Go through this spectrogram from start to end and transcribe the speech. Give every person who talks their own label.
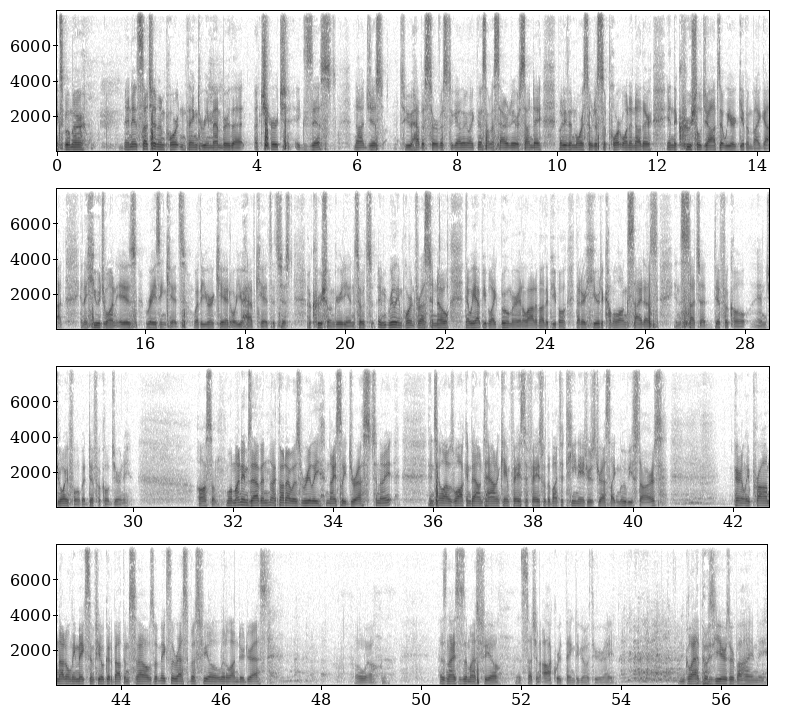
Speaker 1: Thanks, Boomer. And it's such an important thing to remember that a church exists not just to have a service together like this on a Saturday or Sunday, but even more so to support one another in the crucial jobs that we are given by God. And a huge one is raising kids. Whether you're a kid or you have kids, it's just a crucial ingredient. And so it's really important for us to know that we have people like Boomer and a lot of other people that are here to come alongside us in such a difficult and joyful but difficult journey. Awesome. Well, my name's Evan. I thought I was really nicely dressed tonight until I was walking downtown and came face to face with a bunch of teenagers dressed like movie stars. Apparently, prom not only makes them feel good about themselves, but makes the rest of us feel a little underdressed. Oh well. As nice as it must feel, it's such an awkward thing to go through, right? I'm glad those years are behind me.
